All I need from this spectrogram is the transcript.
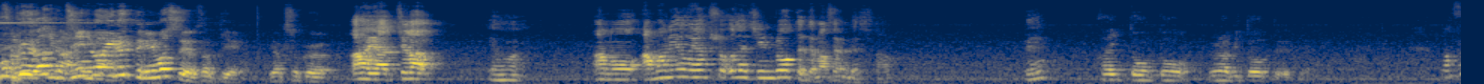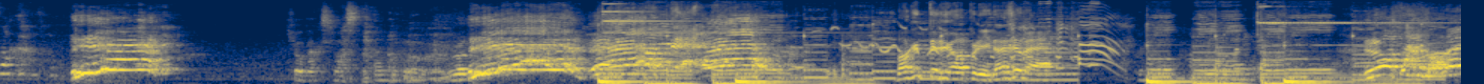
僕だって人狼いるって見ましたよさっき。役職あいや違う、うん、あのあまりの役所で人狼って出ませんでした？え？怪盗と村人って出て。まさかの。ええ 驚愕しました。村人。バグってるよアプリ大丈夫？ロさんごめん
